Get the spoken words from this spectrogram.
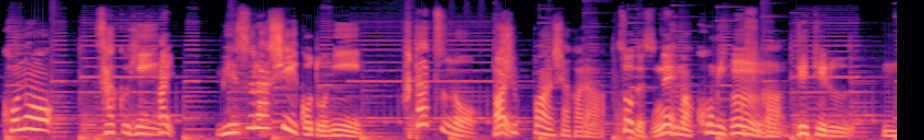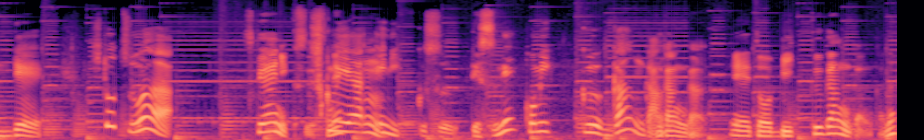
この作品、はい珍しいことに、二つのはい出版社から、そうですね。今コミックスが出てるんで、一つは、スクエアエニックスですね。スクエアエニニックスですね。コミックガンガンガンガン。えっと、ビッグガンガンかな。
